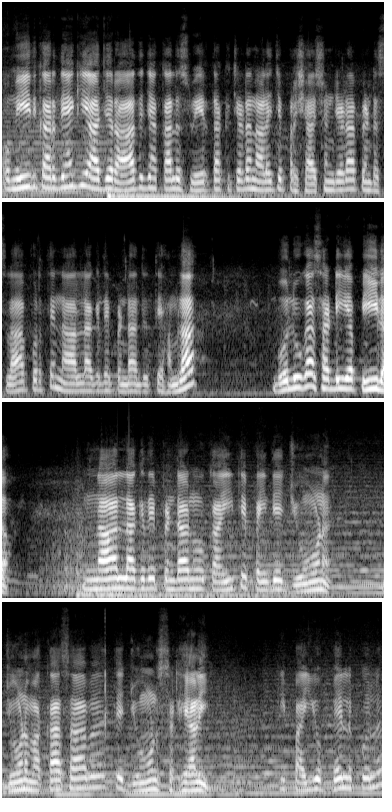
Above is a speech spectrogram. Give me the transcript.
ਉਮੀਦ ਕਰਦੇ ਹਾਂ ਕਿ ਅੱਜ ਰਾਤ ਜਾਂ ਕੱਲ ਸਵੇਰ ਤੱਕ ਚੜ੍ਹਨ ਵਾਲੇ ਚ ਪ੍ਰਸ਼ਾਸਨ ਜਿਹੜਾ ਪਿੰਡ ਸਲਾਹਪੁਰ ਤੇ ਨਾਲ ਲੱਗਦੇ ਪਿੰਡਾਂ ਦੇ ਉੱਤੇ ਹਮਲਾ ਬੋਲੂਗਾ ਸਾਡੀ ਅਪੀਲ ਆ। ਨਾਲ ਲੱਗਦੇ ਪਿੰਡਾਂ ਨੂੰ ਇਕਾਈ ਤੇ ਪੈਂਦੇ ਜ਼ੋਨ ਜ਼ੋਨ ਮੱਕਾ ਸਾਹਿਬ ਤੇ ਜ਼ੋਨ ਸਠਿਆਲੀ ਕਿ ਭਾਈਓ ਬਿਲਕੁਲ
